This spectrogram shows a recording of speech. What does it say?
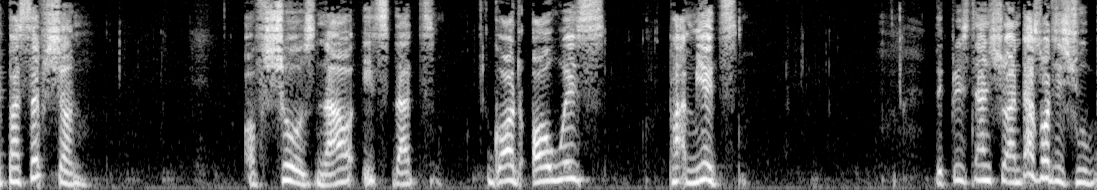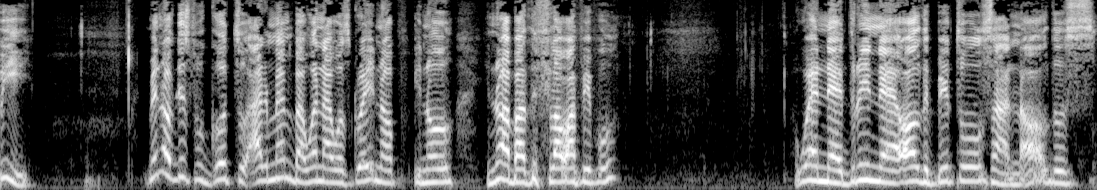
perception of shows now is that God always permeates the Christian show, and that's what it should be. Many of these will go to. I remember when I was growing up, you know, you know about the flower people. When uh, during uh, all the Beatles and all those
